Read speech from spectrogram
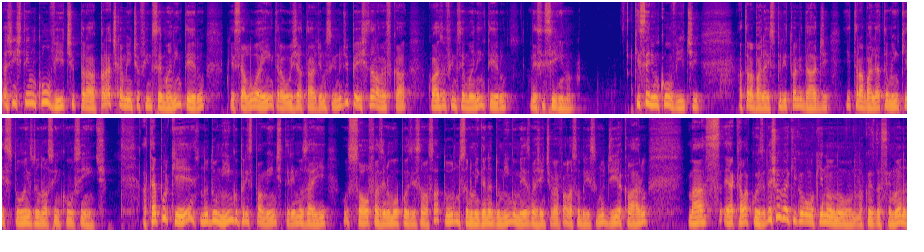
A gente tem um convite para praticamente o fim de semana inteiro, porque se a Lua entra hoje à tarde no signo de Peixes, ela vai ficar quase o fim de semana inteiro nesse signo. Que seria um convite a trabalhar a espiritualidade e trabalhar também questões do nosso inconsciente. Até porque no domingo, principalmente, teremos aí o Sol fazendo uma oposição a Saturno. Se eu não me engano, é domingo mesmo, a gente vai falar sobre isso no dia, claro. Mas é aquela coisa. Deixa eu ver aqui que eu coloquei no, no, na coisa da semana.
